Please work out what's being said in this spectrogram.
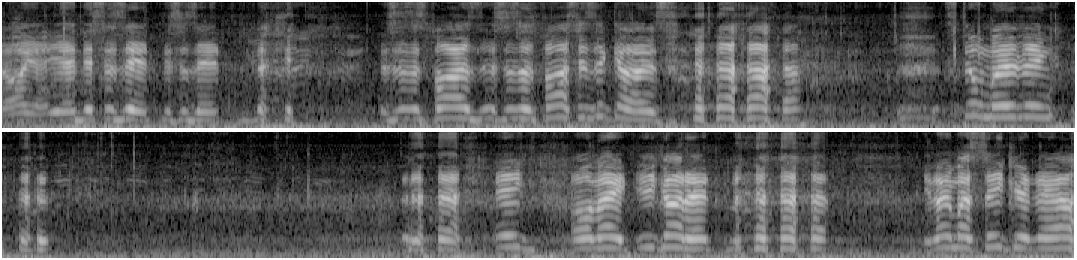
Oh yeah, yeah. This is it. This is it. This is as far as this is as fast as it goes. Still moving. hey, oh mate, you got it. you know my secret now.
